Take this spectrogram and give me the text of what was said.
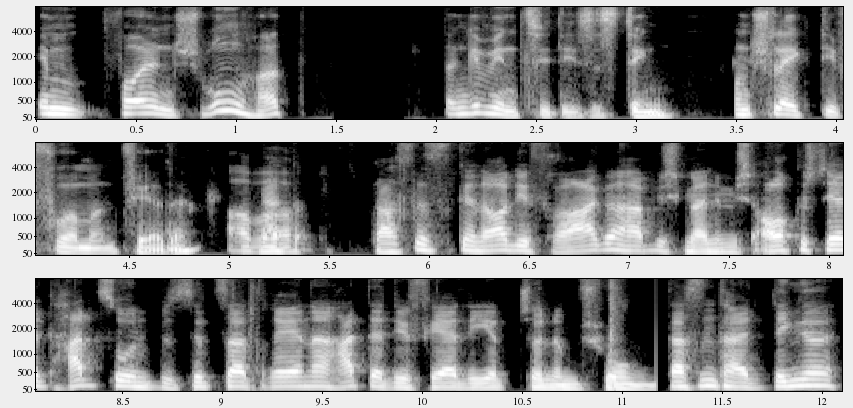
im vollen Schwung hat, dann gewinnt sie dieses Ding und schlägt die Fuhrmann-Pferde. Aber ja, das ist genau die Frage, habe ich mir nämlich auch gestellt. Hat so ein Besitzertrainer, hat er die Pferde jetzt schon im Schwung? Das sind halt Dinge,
